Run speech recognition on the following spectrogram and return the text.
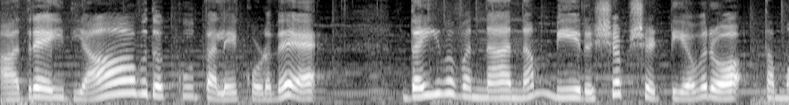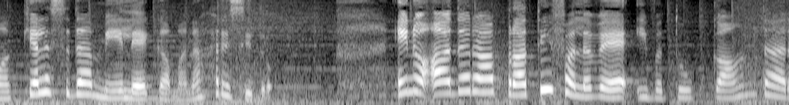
ಆದರೆ ಇದ್ಯಾವುದಕ್ಕೂ ತಲೆ ಕೊಡದೆ ದೈವವನ್ನ ನಂಬಿ ರಿಷಬ್ ಶೆಟ್ಟಿ ಅವರು ತಮ್ಮ ಕೆಲಸದ ಮೇಲೆ ಗಮನ ಹರಿಸಿದ್ರು. ಇನ್ನು ಅದರ ಪ್ರತಿಫಲವೇ ಇವತ್ತು ಕಾಂತಾರ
